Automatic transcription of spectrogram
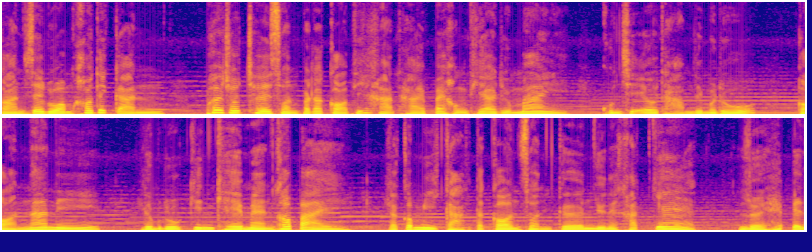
การที่จะรวมเข้าด้วยกัน เพื่อชดเชยส่วนประกอบที่ขาดหายไปของเทียหรือไม่ คุณชิเอลถามลิมรุก่อนหน้านี้ลิมรุกินเคแมนเข้าไป แล้วก็มีกากตะกอนส่วนเกินอยู่ในคัดแยก เลยให้เป็น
